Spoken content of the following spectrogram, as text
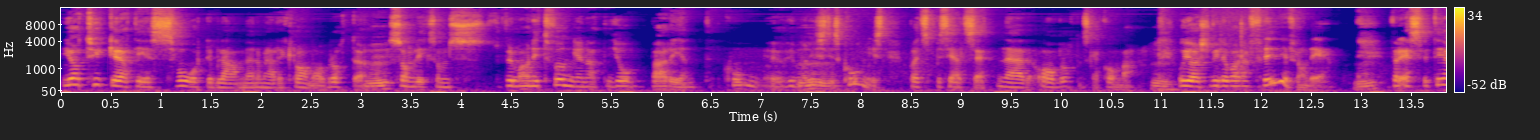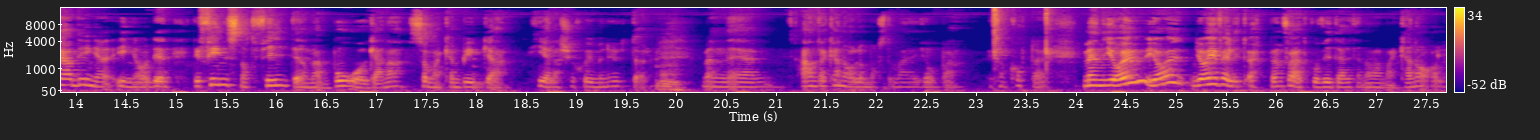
jag tycker att det är svårt ibland med de här reklamavbrotten. Som liksom, för man är tvungen att jobba rent kom, humoristiskt komiskt på ett speciellt sätt när avbrotten ska komma. Och jag ville vara fri ifrån det. För SVT hade inga, inga det, det finns något fint i de här bågarna som man kan bygga hela 27 minuter. Men eh, andra kanaler måste man jobba liksom kortare. Men jag är, jag, jag är väldigt öppen för att gå vidare till någon annan kanal.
